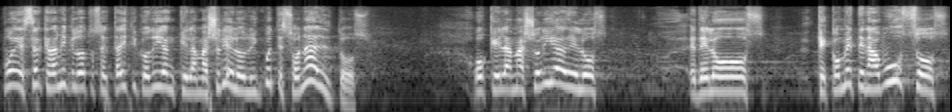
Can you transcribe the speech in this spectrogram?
Puede ser que también que los datos estadísticos digan que la mayoría de los delincuentes son altos. O que la mayoría de los, de los que cometen abusos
